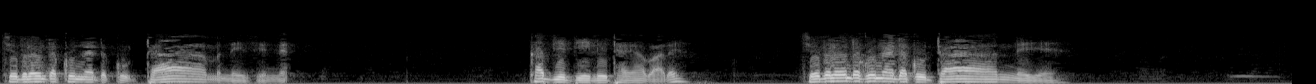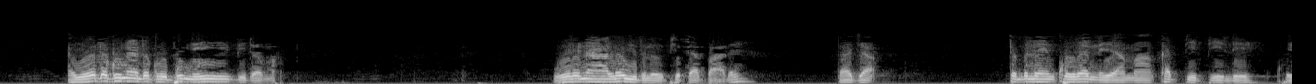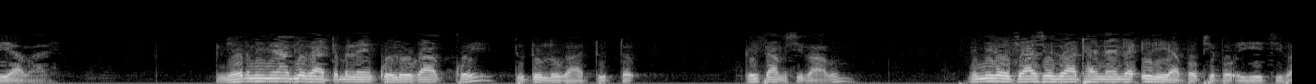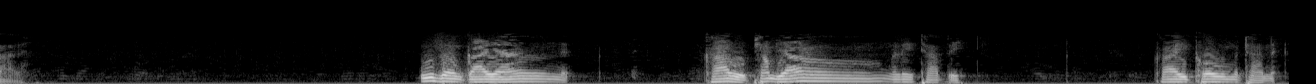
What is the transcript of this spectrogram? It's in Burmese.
ခြေတလုံးတစ်ခုနဲ့တစ်ခုထားမနေစေနဲ့ခပ်ပြည့်ပြည့်လေးထိုင်ရပါတယ်ခြေတလုံးတစ်ခုနဲ့တစ်ခုထားနေရင်အယောတစ်ခုနဲ့တစ်ခုဖုနေပြီးတော့မှ ဝေဒနာလို့ယူတယ်လို့ဖြစ်တတ်ပါတယ်ဒါကြောင့်တပလင်ခွေတဲ့နေရာမှာခပ်ပြပြလေးခွေရပါတယ်အမျိုးသမီးများပြောကတပလင်ခွေလိုကခွေဒုတုလိုကဒုတုကိစ္စမရှိပါဘူးမိမိတို့ကြာရှည်စွာထိုင်နိုင်တဲ့ဣရိယာပုတ်ဖြစ်ဖို့အရေးကြီးပါတယ်ဥဇုံကာယံတဲ့ ခါကိုဖြောင်းဖြောင်းကလေးထားပေးခိုင်ခုံးမထားနဲ့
